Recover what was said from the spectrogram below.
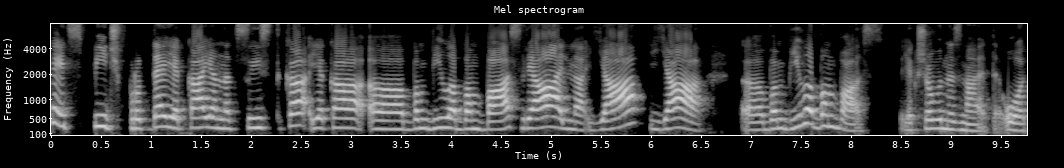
хейт-спіч про те, яка я нацистка, яка е, бомбіла Бамбас. Реально, я, я е, бомбіла Бамбас, якщо ви не знаєте. От.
